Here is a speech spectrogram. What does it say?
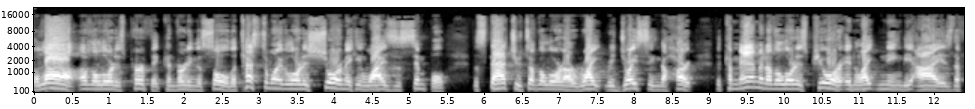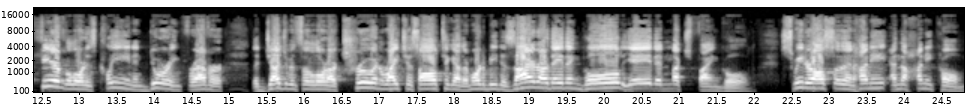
The law of the Lord is perfect, converting the soul. The testimony of the Lord is sure, making wise the simple. The statutes of the Lord are right, rejoicing the heart. The commandment of the Lord is pure, enlightening the eyes. The fear of the Lord is clean, enduring forever. The judgments of the Lord are true and righteous altogether. More to be desired are they than gold, yea, than much fine gold. Sweeter also than honey and the honeycomb.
